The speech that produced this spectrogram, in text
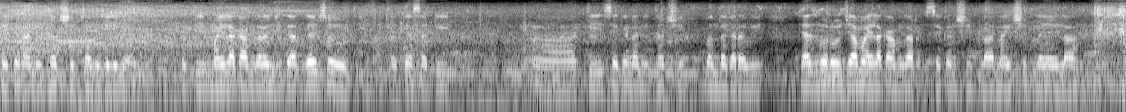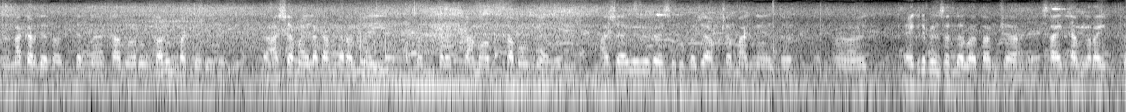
सेकंड आणि थर्ड शिफ्ट चालू केलेली आहे. तर ती महिला कामगारांची त्यात गैरसोय होती. तर त्यासाठी ती सेकंड आणि थर्ड शिफ्ट बंद करावी. त्याचबरोबर ज्या महिला कामगार सेकंड शिफ्टला नाईट शिफ्टला यायला नकार देतात त्यांना कामावरून काढून टाकण्यात येतं तर अशा महिला कामगारांनाही आपण परत कामावर सामावून घ्यावं. अशा वेगवेगळ्या स्वरूपाच्या आमच्या मागण्या आहेत. ॲग्रीमेंट संदर्भात आमच्या सहाय्यक कामगार आयुक्त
